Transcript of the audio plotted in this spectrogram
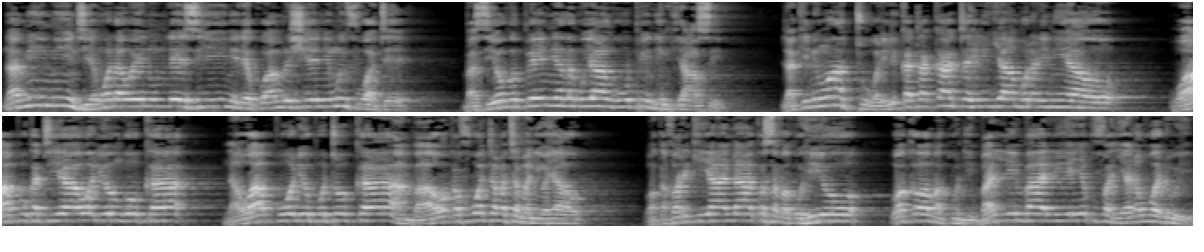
Na mimi ndiye mwana wenu mlezi niliyekuamrisheni mwifuate. Basi ogopeni adhabu yangu upindi mkiasi. Lakini watu walilikatakata hili jambo la dini yao. Wapo kati yao waliongoka na wapo waliopotoka ambao wakafuata matamanio yao. Wakafarikiana kwa sababu hiyo wakawa makundi mbali mbali yenye kufanyiana uadui.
